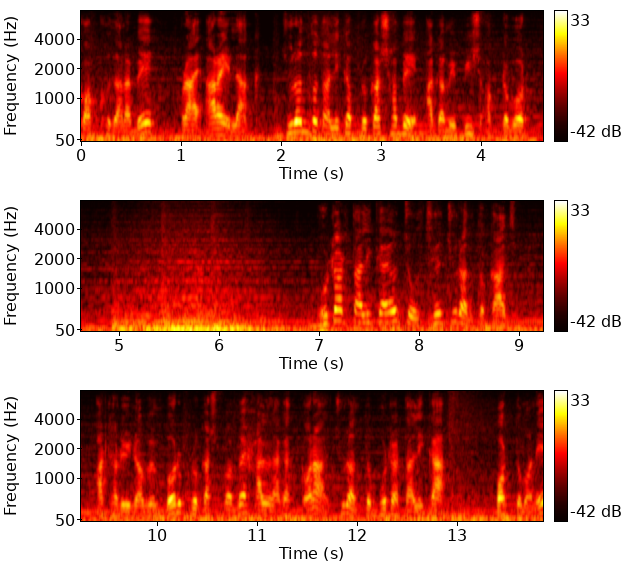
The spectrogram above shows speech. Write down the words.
কক্ষ দাঁড়াবে প্রায় আড়াই লাখ। চূড়ান্ত তালিকা প্রকাশ হবে আগামী বিশ অক্টোবর। ভোটার তালিকায়ও চলছে চূড়ান্ত কাজ। আঠারোই নভেম্বর প্রকাশ পাবে হালনাগাদ করা চূড়ান্ত ভোটার তালিকা। বর্তমানে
